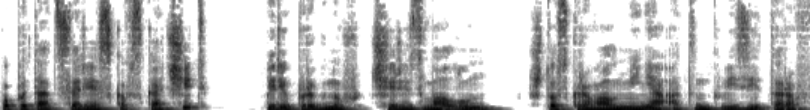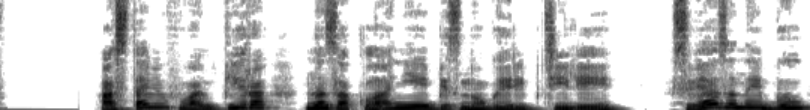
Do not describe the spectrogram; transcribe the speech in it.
Попытаться резко вскочить, перепрыгнув через валун, что скрывал меня от инквизиторов, оставив вампира на заклание безногой рептилии. Связанный был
